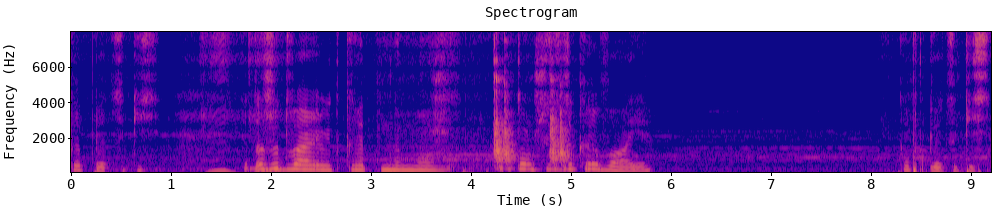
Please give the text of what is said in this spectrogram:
Капець якийсь. Я навіть двері відкрити не можу. Там щось закриває. Капець якийсь.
